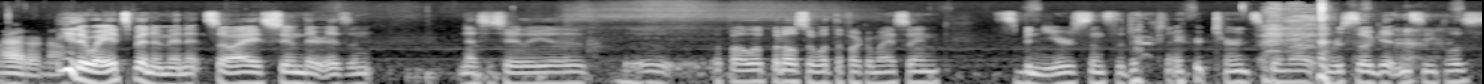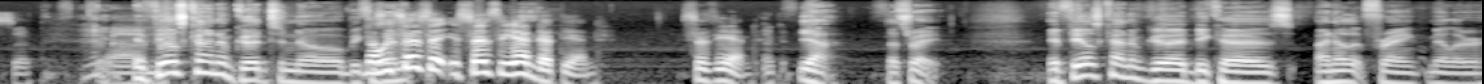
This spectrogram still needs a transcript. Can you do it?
I don't know. Either way, it's been a minute, so I assume there isn't necessarily a, a, a follow up. But also, what the fuck am I saying? It's been years since The Dark Knight Returns came out, and we're still getting sequels. So um, It feels kind of good to know because No, it know- says that, it says the end at the end. It says the end. Yeah, that's right. It feels kind of good because I know that Frank Miller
